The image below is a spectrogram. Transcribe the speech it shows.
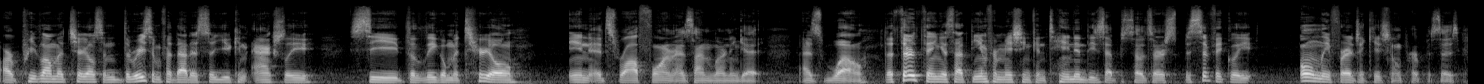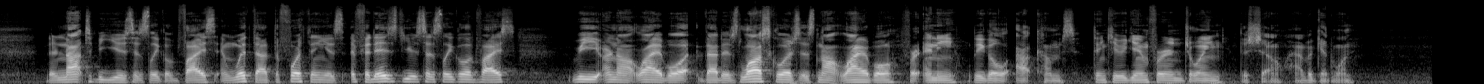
are pre-law materials, and the reason for that is so you can actually see the legal material in its raw form as I'm learning it as well. The third thing is that the information contained in these episodes are specifically only for educational purposes. They're not to be used as legal advice. And with that, the fourth thing is if it is used as legal advice, we are not liable. That is, Law Schoolers is not liable for any legal outcomes. Thank you again for enjoying the show. Have a good one.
